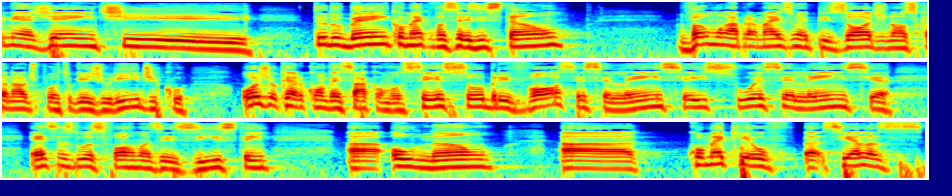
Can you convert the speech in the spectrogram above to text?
minha gente! Tudo bem? Como é que vocês estão? Vamos lá para mais um episódio do nosso canal de Português Jurídico. Hoje eu quero conversar com você sobre Vossa Excelência e Sua Excelência. Essas duas formas existem uh, ou não? Uh, como é que eu. Uh, se elas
